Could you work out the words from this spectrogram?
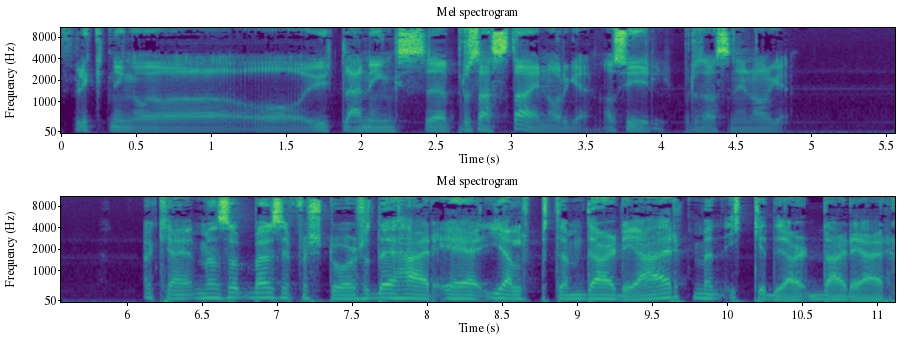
flyktning- og, og utlendingsprosess da i Norge. Asylprosessen i Norge. Ok, men så bare så jeg forstår, så det her er hjelp dem der de er, men ikke der, der de er?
